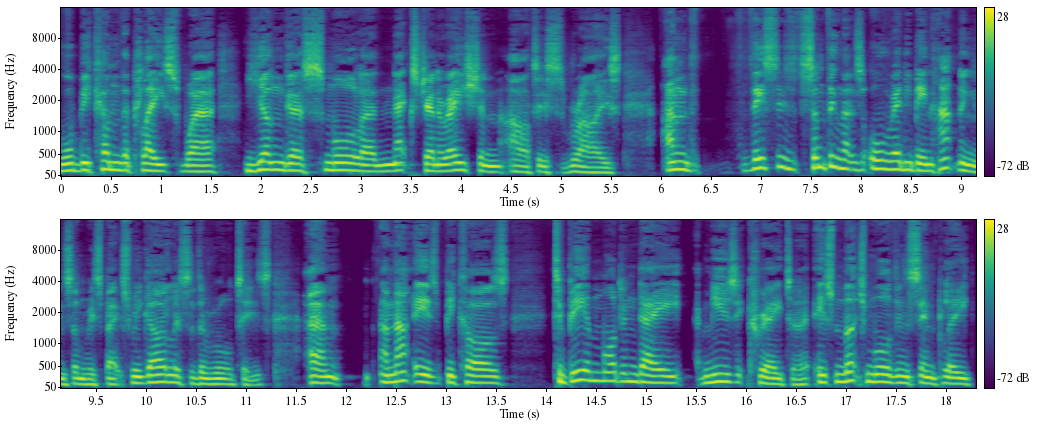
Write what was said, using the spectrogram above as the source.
will become the place where younger, smaller, next generation artists rise. And this is something that has already been happening in some respects, regardless of the royalties. Um, and that is because to be a modern day music creator, it's much more than simply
